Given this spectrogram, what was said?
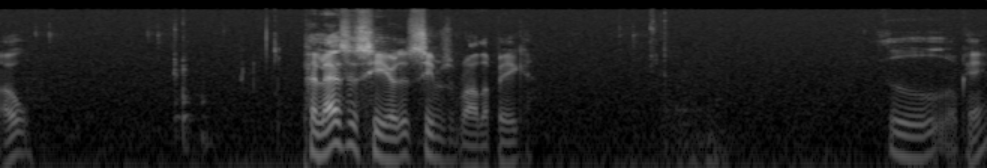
Oh. Palas is here. That seems rather big. Uh, okay.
